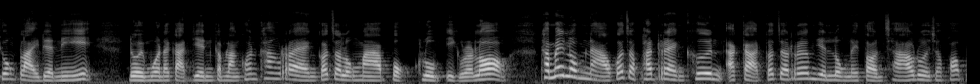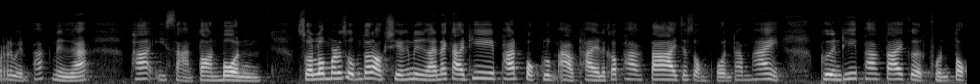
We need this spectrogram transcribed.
ช่วงปลายเดือนนี้ โดยมวลอากาศเย็นกำลังค่อนข้างแรงก็จะลงมาปกคลุมอีกระลอกทำให้ลมหนาวก็จะพัดแรงขึ้น อากาศก็จะเริ่มเย็นลงในตอนเช้า โดยเฉพาะบริเวณภาคเหนือ ภาคอีสานตอนบน ส่วนลมมรสุมตะวันออกเฉียงเหนือนะคะที่พัดปกคลุมอ่าวไทยแล้วก็ภาคใต้จะส่งผลทำให้ พื้นที่ภาคใต้เกิดฝนตก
